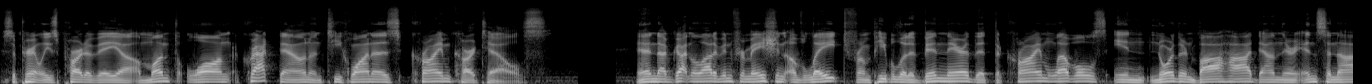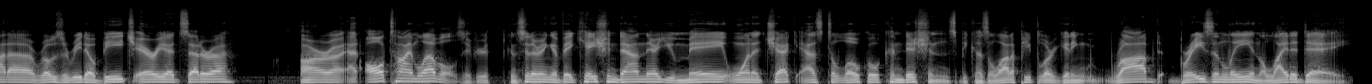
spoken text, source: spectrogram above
This apparently is part of a, uh, a month long crackdown on Tijuana's crime cartels. And I've gotten a lot of information of late from people that have been there that the crime levels in northern Baja, down there, Ensenada, Rosarito Beach area, etc., are uh, at all time levels. If you're considering a vacation down there, you may want to check as to local conditions because a lot of people are getting robbed brazenly in the light of day,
